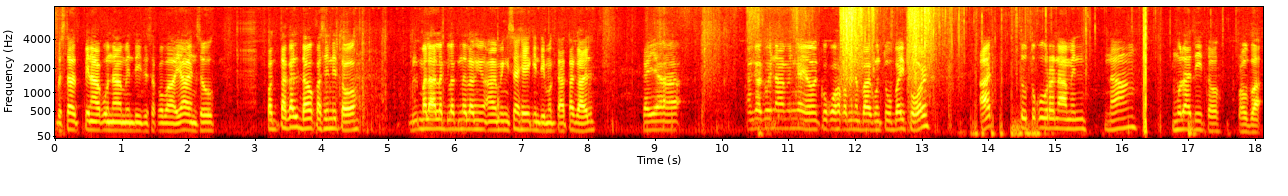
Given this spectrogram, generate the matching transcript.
basta pinako namin dito sa kawayan. So, pagtagal daw kasi nito, malalaglag na lang yung aming sahig, hindi magtatagal. Kaya, ang gagawin namin ngayon, kukuha kami ng bagong 2x4 at tutukuran namin ng mula dito, pababa.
